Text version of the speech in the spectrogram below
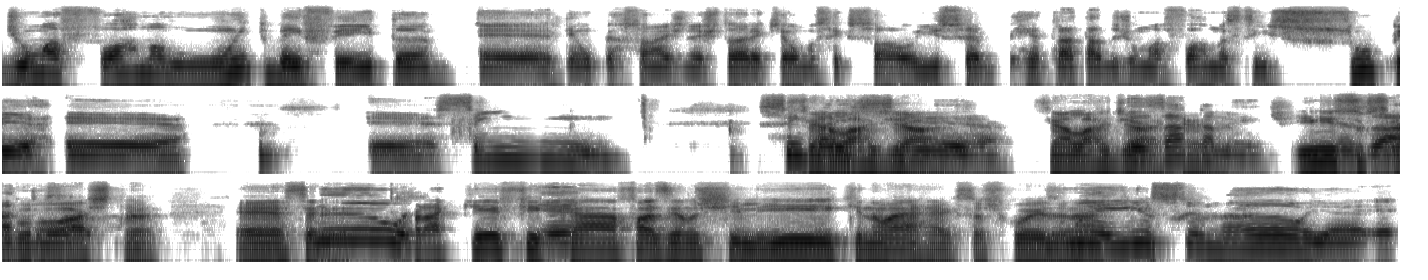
de uma forma muito bem feita. É, tem um personagem na história que é homossexual e isso é retratado de uma forma assim super é, é, sem sem, Sem parecer alardear. Sem alardear. exatamente É. Isso exato, você gosta. É, Não, pra que ficar fazendo chilique, não é, Rex? Essas coisas, não né? é isso não é,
